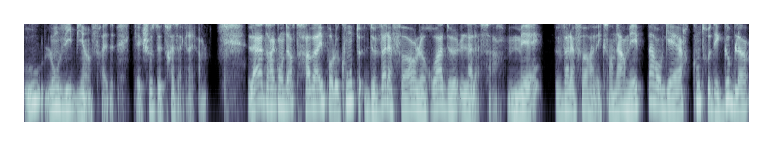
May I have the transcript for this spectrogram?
où l'on vit bien, Fred. Quelque chose de très agréable. Là, Dragon d'Or travaille pour le compte de Valafor, le roi de Lalassar. Mais Valafor, avec son armée, part en guerre contre des gobelins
